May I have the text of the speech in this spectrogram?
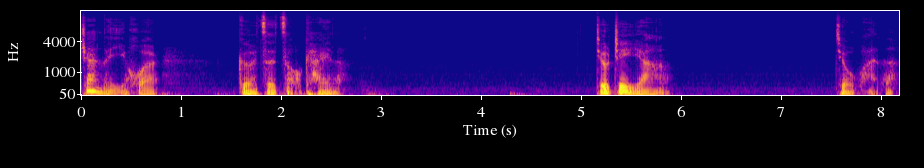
站了一会儿，各自走开了。就这样，就完了。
